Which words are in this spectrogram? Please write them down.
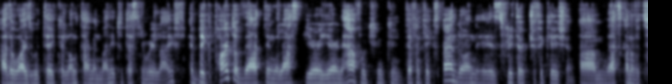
otherwise would take a long time and money to test in real life. A big part of that that in the last year, year and a half, which we can definitely expand on, is fleet electrification. Um, that's kind of its,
